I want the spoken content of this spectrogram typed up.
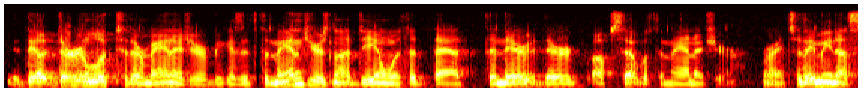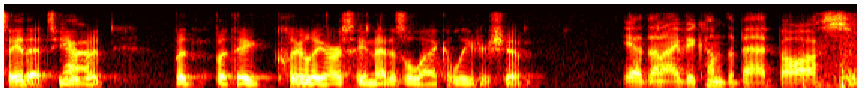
they're, they're going to look to their manager because if the manager is not dealing with it, that then they're they're upset with the manager, right? So they may not say that to yeah. you, but but but they clearly are seeing that as a lack of leadership. Yeah, then I become the bad boss.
